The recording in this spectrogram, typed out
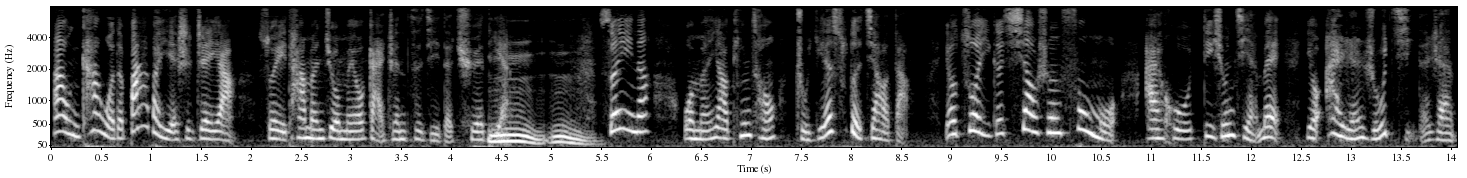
啊，你看我的爸爸也是这样。”所以他们就没有改正自己的缺点。嗯嗯，所以呢，我们要听从主耶稣的教导，要做一个孝顺父母、爱护弟兄姐妹、又爱人如己的人。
